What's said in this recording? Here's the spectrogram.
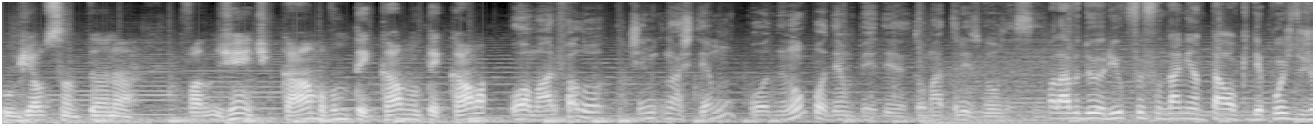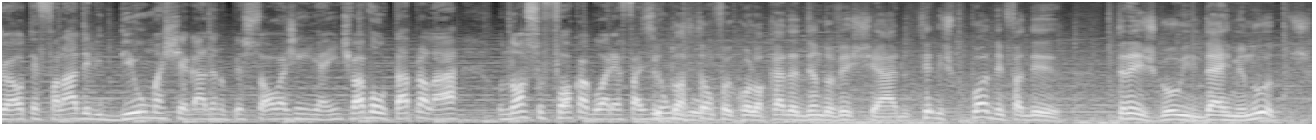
o Gel Santana falando, gente, calma, vamos ter calma, vamos ter calma. O Romário falou, o time que nós temos não, pode, não podemos perder, tomar três gols assim. A palavra do Eurico foi fundamental, que depois do Joel ter falado, ele deu uma chegada no pessoal, a gente, a gente vai voltar para lá. O nosso foco agora é fazer um gol. A situação foi colocada dentro do vestiário. Se eles podem fazer três gols em dez minutos,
